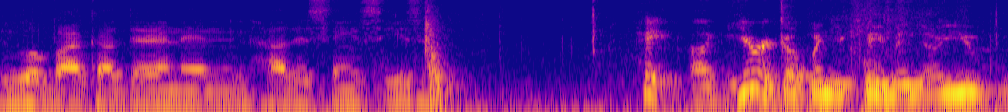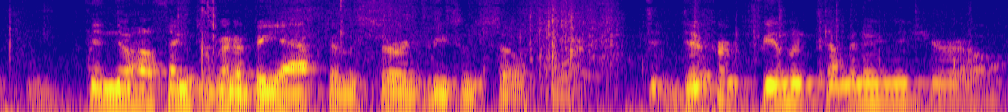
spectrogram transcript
we go back out there and, and have the same season. Hey, a year ago when you came in, though, you didn't know how things were going to be after the surgeries and so forth. D- different feeling coming in this year at all?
